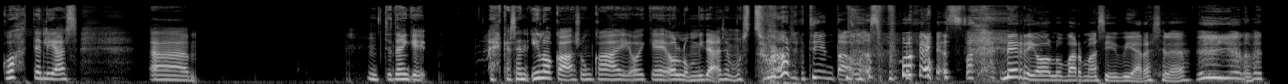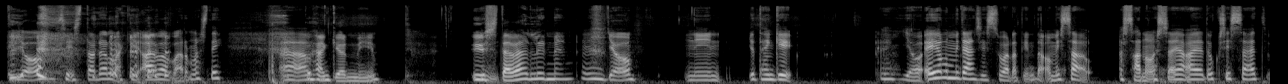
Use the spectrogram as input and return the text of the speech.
kohtelias. Öö, jotenkin ehkä sen ilokaasunkaan ei oikein ollut mitään semmoista suodatinta omassa puheessa. Meri on ollut varmaan siinä vieressä silleen, Joo, siis todellakin, aivan varmasti. Kun hänkin on niin ystävällinen. Mm, joo, niin jotenkin, joo, ei ollut mitään siis suodatinta omissa sanoissa ja ajatuksissa, että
